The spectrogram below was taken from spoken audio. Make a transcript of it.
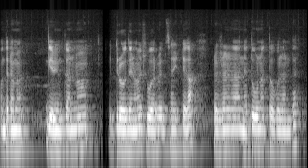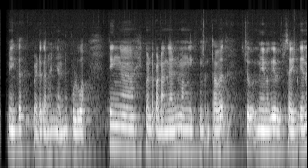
හොඳටම ගෙවිම් කරනවා withdraw දෙනවා sure වෙබ්සයිට් එක. referral නැතු වුණත් ඕගොල්ලන්ට මේක වැඩ කරන් යන්න පුළුවන්. ඉතින් ඉක්මනට පටන් ගන්න. මම තව මේ වගේ වෙබ්සයිට් ගැන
